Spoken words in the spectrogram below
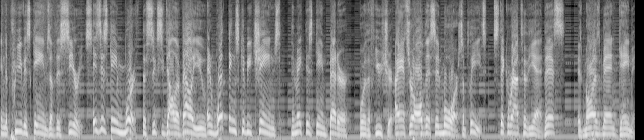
in the previous games of this series? Is this game worth the $60 value, and what things could be changed to make this game better for the future? I answer all this and more, so please stick around to the end. This is Marsman Gaming.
